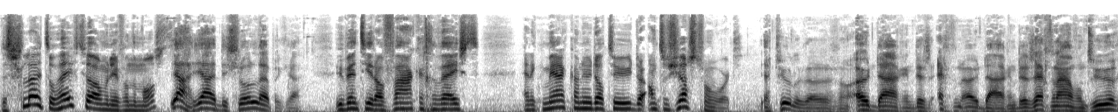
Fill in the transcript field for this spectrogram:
De sleutel heeft u al, meneer Van der Most? Ja, ja, die sleutel heb ik, ja. U bent hier al vaker geweest en ik merk aan u dat u er enthousiast van wordt. Ja, tuurlijk. Dat is een uitdaging. Dit is echt een uitdaging. Dit is echt een avontuur.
